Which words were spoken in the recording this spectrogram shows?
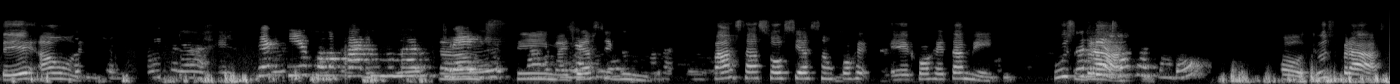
T, aonde? Você tinha colocado o número Não, três. sim, mas é a segunda. Faça a associação corre- é, corretamente. Os braços, ó, os braços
